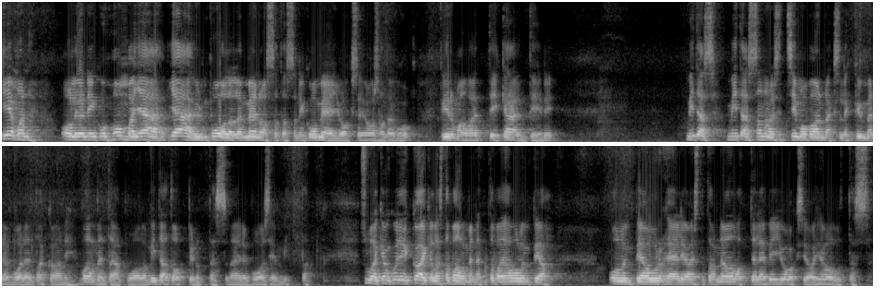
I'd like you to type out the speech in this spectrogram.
hieman oli jo niin kuin homma jää, jäähyn puolelle menossa tuossa niin omien juoksujen osalta, kun firmaa laitettiin käyntiin. Niin mitäs, mitäs sanoisit Simo Vannakselle kymmenen vuoden takaa niin valmentajapuolella? Mitä olet oppinut tässä näiden vuosien mittaan? Sullakin on kuitenkin kaikenlaista valmennettavaa ja olympia, olympiaurheilijoista tuonne aloitteleviin juoksijoihin ollut tässä.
